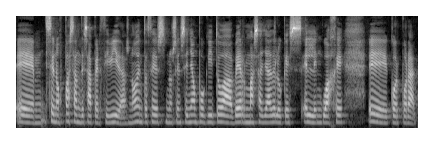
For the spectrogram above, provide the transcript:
eh, se nos pasan desapercibidas. ¿no? Entonces nos enseña un poquito a ver más allá de lo que es el lenguaje eh, corporal.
